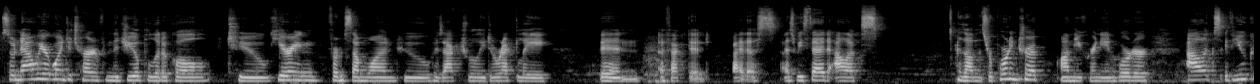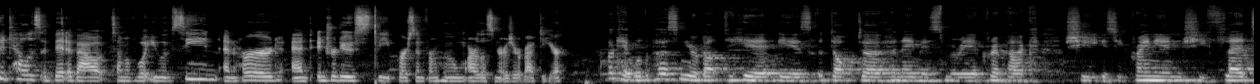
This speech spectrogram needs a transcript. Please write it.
So now we are going to turn from the geopolitical to hearing from someone who has actually directly been affected by this. As we said, Alex is on this reporting trip on the Ukrainian border. Alex, if you could tell us a bit about some of what you have seen and heard and introduce the person from whom our listeners are about to hear. Okay, well, the person you're about to hear is a doctor. Her name is Maria Krepak. She is Ukrainian. She fled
